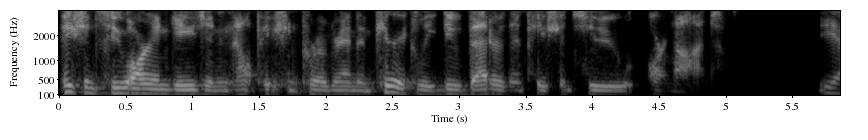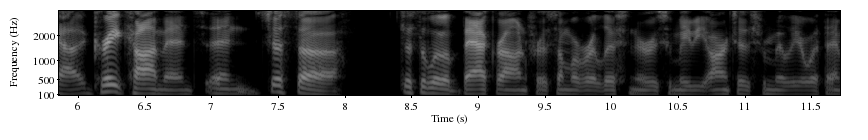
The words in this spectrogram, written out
patients who are engaged in an outpatient program empirically do better than patients who are not. Yeah great comments and just a just a little background for some of our listeners who maybe aren't as familiar with mat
